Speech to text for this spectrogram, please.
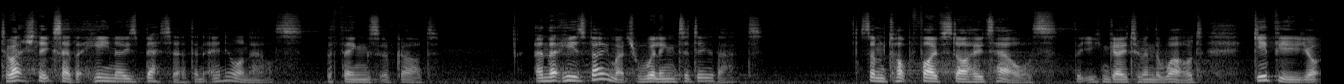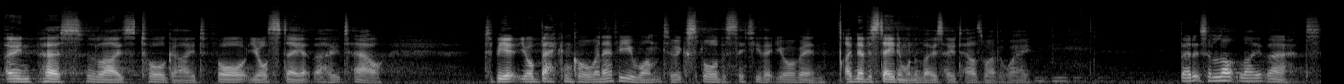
to actually accept that he knows better than anyone else the things of God and that he is very much willing to do that. Some top five star hotels that you can go to in the world give you your own personalized tour guide for your stay at the hotel to be at your beck and call whenever you want to explore the city that you're in. I've never stayed in one of those hotels, by the way. But it's a lot like that.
